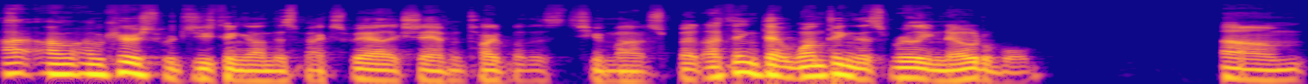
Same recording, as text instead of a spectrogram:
I, I'm curious what you think on this, Max. We actually haven't talked about this too much, but I think that one thing that's really notable um,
